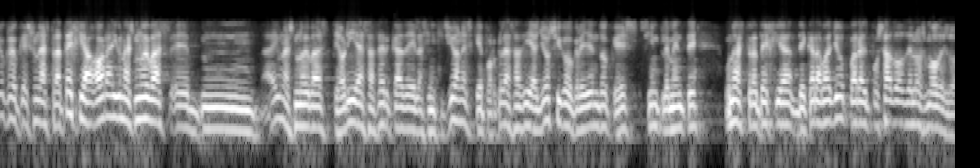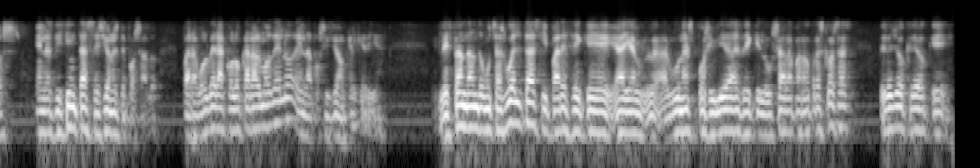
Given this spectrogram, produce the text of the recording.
yo creo que es una estrategia. Ahora hay unas nuevas, eh, mm, hay unas nuevas teorías acerca de las incisiones, que por qué las hacía. Yo sigo creyendo que es simplemente una estrategia de Caravaggio para el posado de los modelos en las distintas sesiones de posado, para volver a colocar al modelo en la posición que él quería. Le están dando muchas vueltas y parece que hay algunas posibilidades de que lo usara para otras cosas, pero yo creo que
